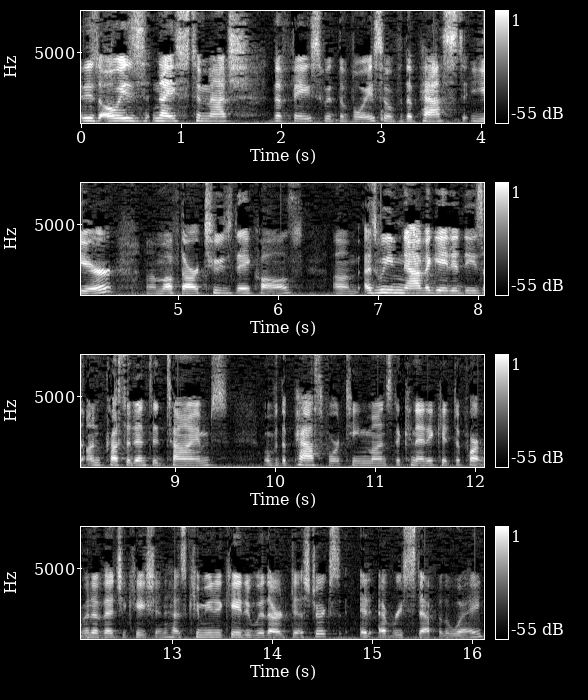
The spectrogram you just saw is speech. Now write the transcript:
It is always nice to match the face with the voice over the past year um, of our Tuesday calls. Um, as we navigated these unprecedented times over the past 14 months, the Connecticut Department of Education has communicated with our districts at every step of the way.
